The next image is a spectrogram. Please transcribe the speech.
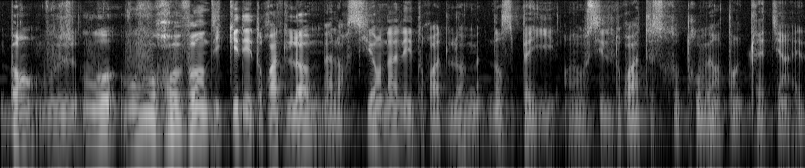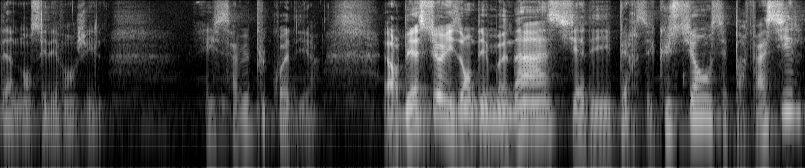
Bon, vous, vous, revendiquez des droits de l'homme. Alors, si on a les droits de l'homme dans ce pays, on a aussi le droit de se retrouver en tant que chrétien et d'annoncer l'évangile. Et ils ne savaient plus quoi dire. Alors, bien sûr, ils ont des menaces, il y a des persécutions, c'est pas facile,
